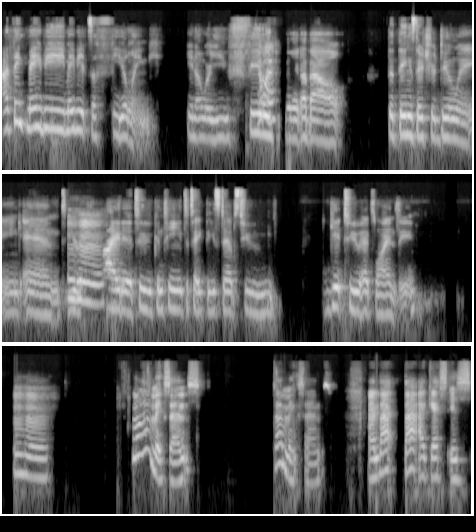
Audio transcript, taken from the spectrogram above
I think maybe maybe it's a feeling, you know, where you feel Okay. good about the things that you're doing and you're Mhm. excited to continue to take these steps to get to X, Y, and Z. Mm-hmm. Well, that makes sense. That makes sense. And that that I guess is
